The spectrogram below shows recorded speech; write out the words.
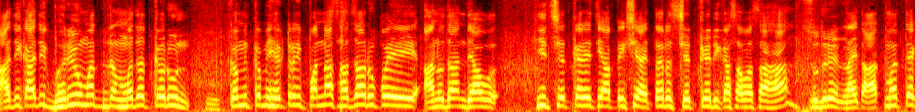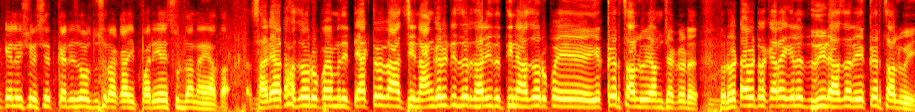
अधिकाधिक भरीव मद मदत करून कमीत कमी हेक्टरी पन्नास हजार रुपये अनुदान द्यावं. हीच शेतकऱ्याची अपेक्षा आहे. तरच शेतकरी कसा बसा हा सुधरेल. नाही तर आत्महत्या केल्याशिवाय शेतकरीजवळ दुसरा काही पर्याय सुद्धा नाही आता. साडेआठ हजार रुपयामध्ये ट्रॅक्टरची नांगरटी जर झाली तर तीन हजार रुपये एकर चालू आहे आमच्याकडं. रोटावेटर करायला गेलं तर दीड हजार एकर चालू आहे.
